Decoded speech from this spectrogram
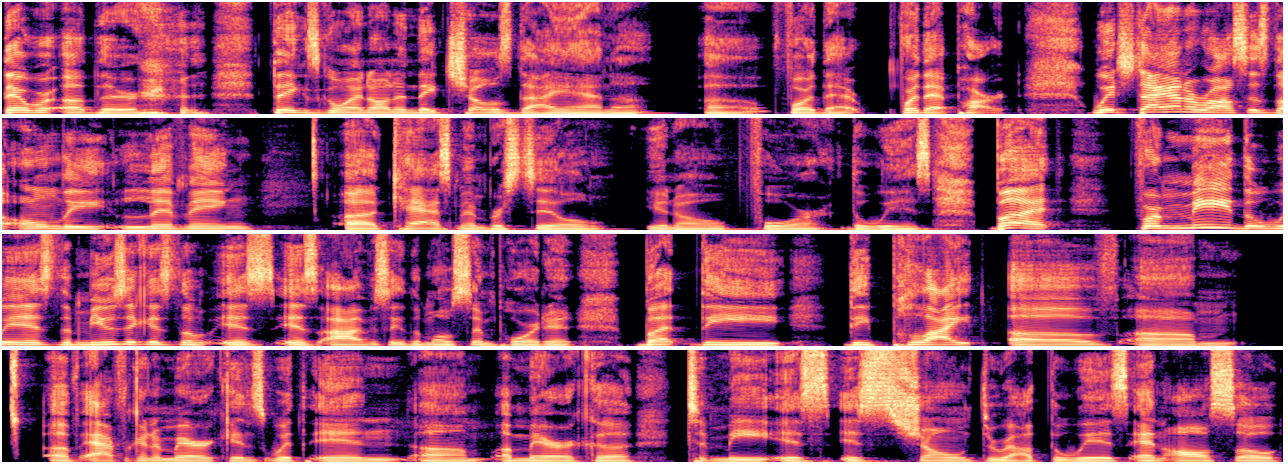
there were other things going on, and they chose Diana uh, for that for that part. Which Diana Ross is the only living uh, cast member still, you know, for the Wiz, but. For me, the Wiz, the music is the is is obviously the most important, but the the plight of um, of African Americans within um, America to me is is shown throughout the Wiz, and also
